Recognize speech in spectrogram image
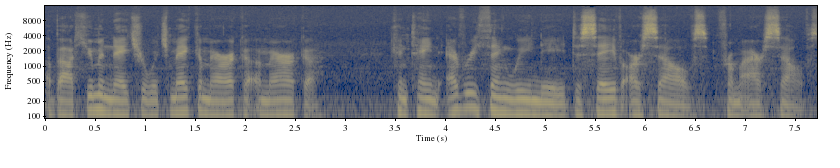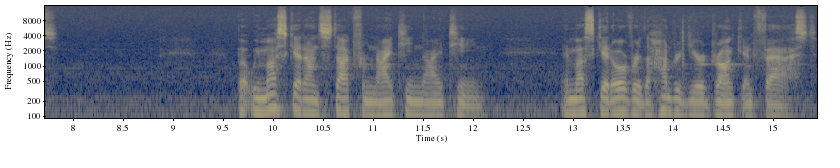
about human nature which make America America contain everything we need to save ourselves from ourselves. But we must get unstuck from 1919 and must get over the hundred year drunk and fast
